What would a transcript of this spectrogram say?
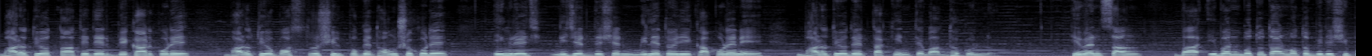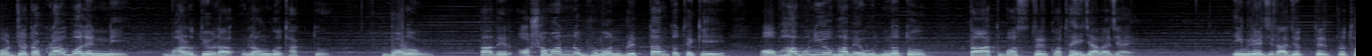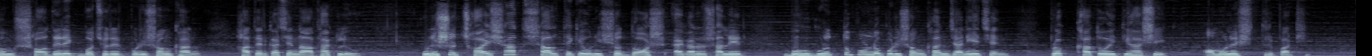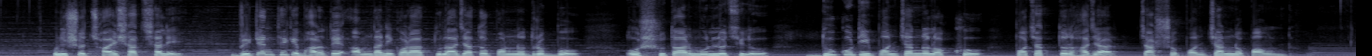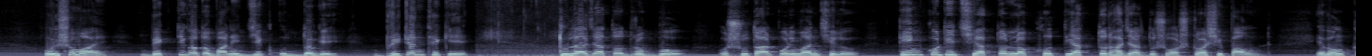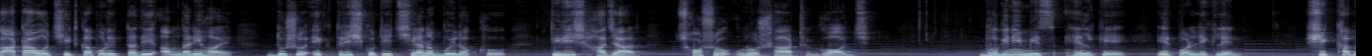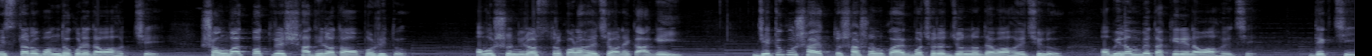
ভারতীয় তাঁতিদের বেকার করে, ভারতীয় বস্ত্রশিল্পকে ধ্বংস করে, ইংরেজ নিজের দেশের মিলে তৈরি কাপড় এনে ভারতীয়দের তা কিনতে বাধ্য করল। হিউয়েনসাং বা ইবন বতুতার মতো বিদেশি পর্যটকরাও বলেননি ভারতীয়রা উলঙ্গ থাকত, বরং তাদের অসামান্য ভ্রমণ বৃত্তান্ত থেকে অভাবনীয়ভাবে উন্নত তাঁত বস্ত্রের কথাই জানা যায়। ইংরেজ রাজত্বের প্রথম সদেরেক বছরের পরিসংখ্যান হাতের কাছে না থাকলেও উনিশশো ছয় সাত সাল থেকে উনিশশো দশ এগারো সালের বহু গুরুত্বপূর্ণ পরিসংখ্যান জানিয়েছেন প্রখ্যাত ঐতিহাসিক অমলেশ ত্রিপাঠী। উনিশশো ছয় সাত সালে ব্রিটেন থেকে ভারতে আমদানি করা তুলাজাত পণ্যদ্রব্য ও সুতার মূল্য ছিল দু কোটি পঞ্চান্ন লক্ষ পঁচাত্তর হাজার চারশো পঞ্চান্ন পাউন্ড। ওই সময় ব্যক্তিগত বাণিজ্যিক উদ্যোগে ব্রিটেন থেকে তুলাজাত দ্রব্য ও সুতার পরিমাণ ছিল তিন কোটি ছিয়াত্তর লক্ষ তিয়াত্তর হাজার দুশো অষ্টআশি পাউন্ড এবং কাটা ও ছিটকাপড় ইত্যাদি আমদানি হয় দুশো একত্রিশ কোটি ছিয়ানব্বই লক্ষ তিরিশ হাজার ছশো উনষাট গজ। ভগিনী মিস হেলকে এরপর লিখলেন, শিক্ষা বিস্তারও বন্ধ করে দেওয়া হচ্ছে। সংবাদপত্রের স্বাধীনতা অপহৃত। অবশ্য নিরস্ত্র করা হয়েছে অনেক আগেই। যেটুকু স্বায়ত্তশাসন কয়েক বছরের জন্য দেওয়া হয়েছিল, অবিলম্বে তা কেড়ে নেওয়া হয়েছে। দেখছি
